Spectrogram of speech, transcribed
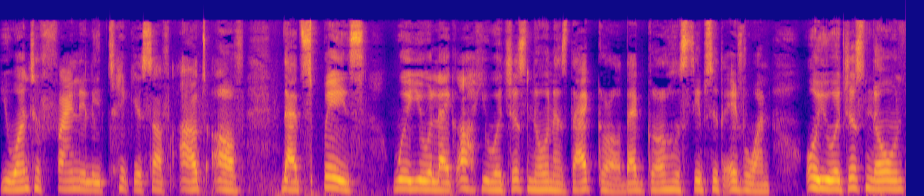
you want to finally take yourself out of that space where you were like, oh, you were just known as that girl, that girl who sleeps with everyone, or you were just known,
